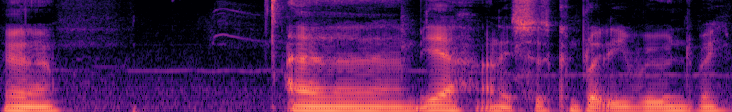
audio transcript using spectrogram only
you know, um, yeah, and it's just completely ruined me.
